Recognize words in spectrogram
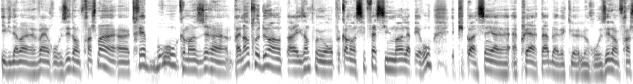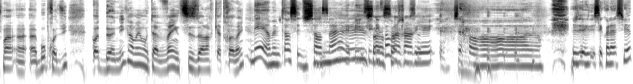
évidemment un vin rosé. Donc franchement, un, très beau, comment dire, un, entre-deux. Par exemple, on peut commencer facilement l'apéro et puis passer après à table avec le, rosé. Donc franchement, un, beau produit. Pas de données quand même, on est à 26,80 Mais en même temps, c'est du Sancerre. Oui, ça sert à rien. Oh. c'est quoi la suite?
